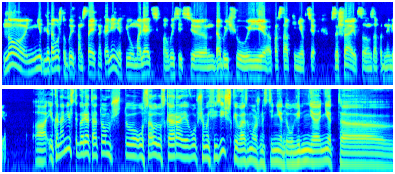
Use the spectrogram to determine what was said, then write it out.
но не для того, чтобы их там стоять на коленях и умолять повысить э, добычу и поставки нефти в США и в целом западный мир. А, экономисты говорят о том, что у Саудовской Аравии, в общем, и физической возможности нет, нет э,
